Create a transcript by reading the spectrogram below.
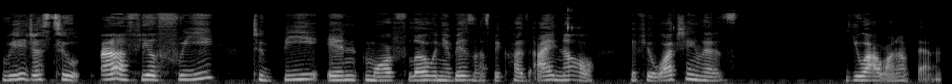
really just to uh, feel free to be in more flow in your business? Because I know if you're watching this, you are one of them.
